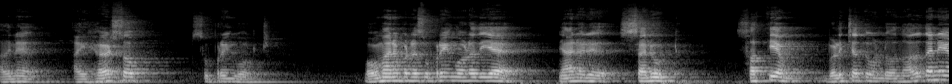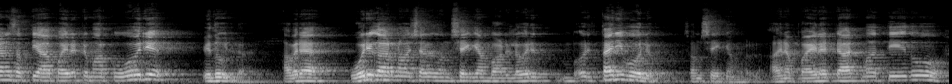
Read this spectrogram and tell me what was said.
അതിന് I hers of supreme court ബഹുമാനപ്പെട്ട സുപ്രീം കോടതിയെ ഞാനൊരു സല്യൂട്ട് സത്യം വെളിച്ചത്ത് കൊണ്ടുവന്നു. അത് തന്നെയാണ് സത്യം. ആ പൈലറ്റുമാർക്ക് ഒരു ഇതുമില്ല. അവരെ ഒരു കാരണവശാലും സംശയിക്കാൻ പാടില്ല. ഒരു ഒരു തരി പോലും സംശയിക്കാൻ പാടില്ല. അതിനെ പൈലറ്റ് ആത്മഹത്യ ചെയ്തു.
